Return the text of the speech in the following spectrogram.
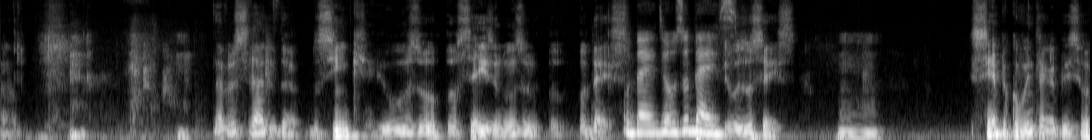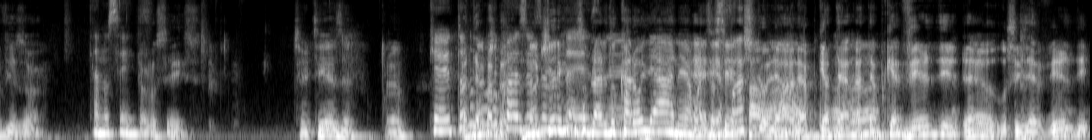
na, na velocidade da, do sync, eu uso o 6, eu não uso o, o 10. O 10, eu uso o 10. Eu uso o 6. Hum. Sempre que eu vou entregar a pista, eu aviso, ó, Tá no 6. tá no 6. Certeza? Né? Que aí todo Até mundo pra- quase não tira a no 10, responsabilidade né? do cara olhar, né? Mas é, é fácil de olhar, né? Porque até, até porque é verde, né? O 6 é verde,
